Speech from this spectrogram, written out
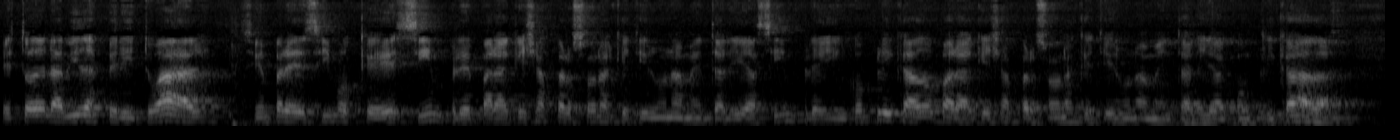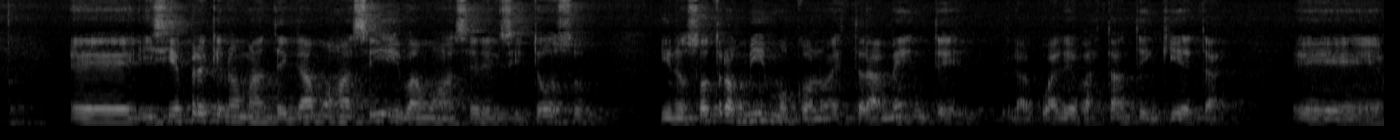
Esto de la vida espiritual, siempre decimos que es simple para aquellas personas que tienen una mentalidad simple y incomplicado para aquellas personas que tienen una mentalidad complicada. Eh, y siempre que nos mantengamos así vamos a ser exitosos. Y nosotros mismos con nuestra mente, la cual es bastante inquieta, eh,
